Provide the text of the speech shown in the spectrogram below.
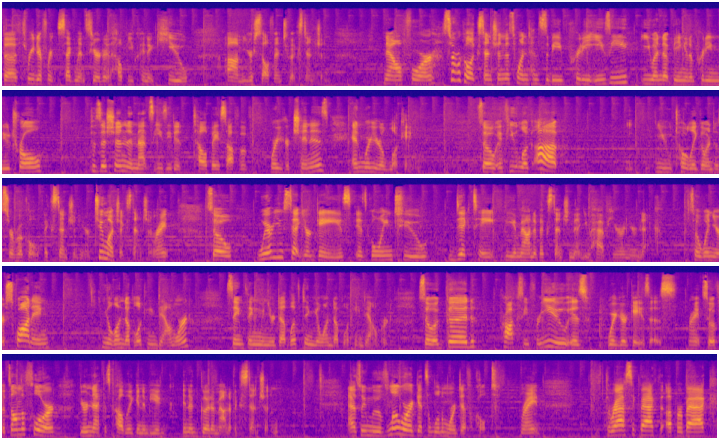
the three different segments here to help you kind of cue um, yourself into extension. Now for cervical extension, this one tends to be pretty easy. You end up being in a pretty neutral position and that's easy to tell based off of where your chin is and where you're looking. So if you look up, you totally go into cervical extension here. Too much extension, right? So where you set your gaze is going to dictate the amount of extension that you have here in your neck. So when you're squatting, you'll end up looking downward. Same thing when you're deadlifting, you'll end up looking downward. So a good proxy for you is where your gaze is, right? So if it's on the floor, your neck is probably gonna be in a good amount of extension. As we move lower, it gets a little more difficult, right? The thoracic back, the upper back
